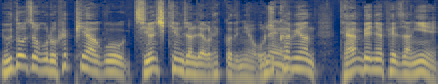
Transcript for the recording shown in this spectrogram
의도적으로 회피하고 지연시키는 전략을 했거든요. 오죽하면 네. 대한변협 회장이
